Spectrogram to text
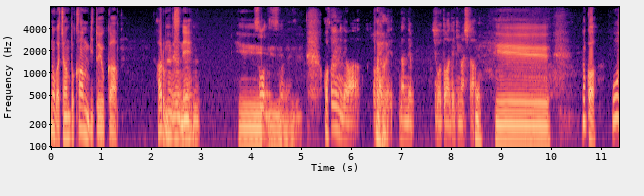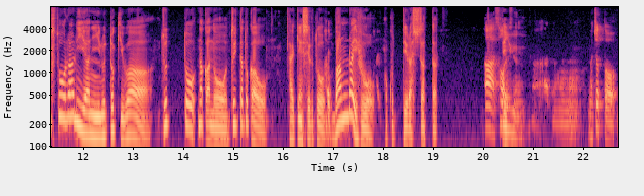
のがちゃんと完備というか、あるんですね。うんうんへえ。そうですそうですあそういう意味では、はいはい何でも仕事はできました。おへえ。なんか、オーストラリアにいるときは、ずっと、なんかあの、ツイッターとかを拝見してると、はいバンライフを送っていらっしゃった。ああ、そうですね。あの、まあ、ちょっと、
